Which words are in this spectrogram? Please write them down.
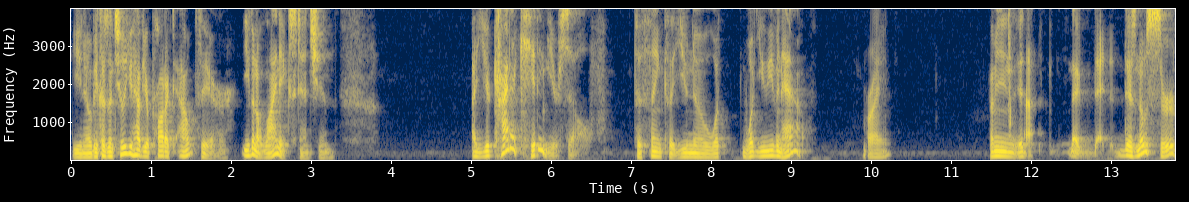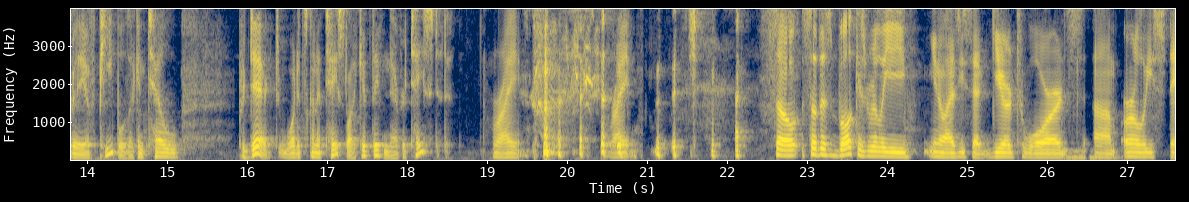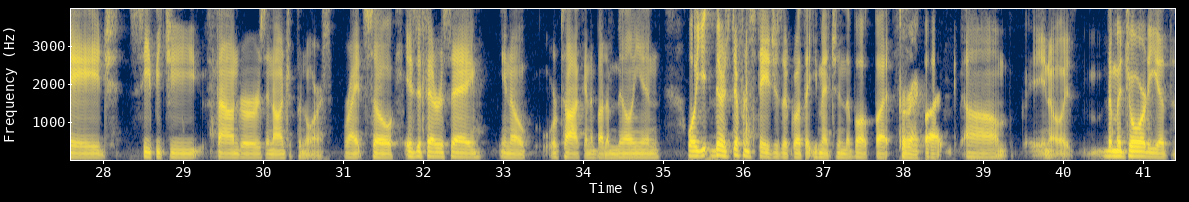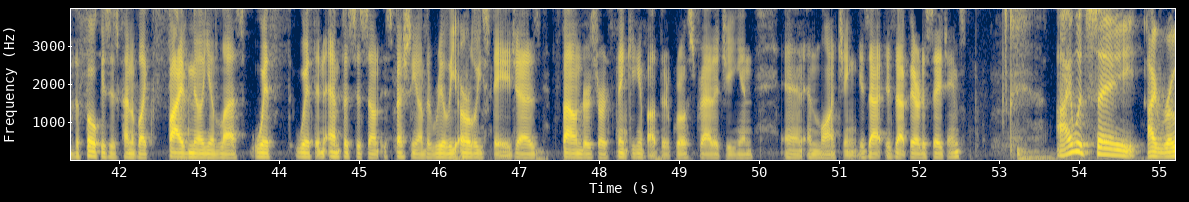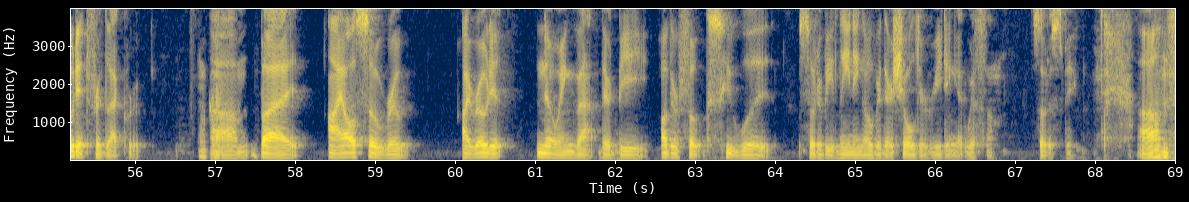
You know, because until you have your product out there, even a line extension, uh, you're kind of kidding yourself to think that you know what what you even have. Right. I mean, it, uh, there's no survey of people that can tell, predict what it's going to taste like if they've never tasted it. Right. right. So, so this book is really, you know, as you said, geared towards um, early stage CPG founders and entrepreneurs, right? So, is it fair to say, you know, we're talking about a million? Well, you, there's different stages of growth that you mentioned in the book, but correct. But um, you know, the majority of the focus is kind of like five million less, with with an emphasis on, especially on the really early stage, as founders are thinking about their growth strategy and and, and launching. Is that is that fair to say, James? I would say I wrote it for that group, okay. um, but I also wrote I wrote it knowing that there'd be other folks who would sort of be leaning over their shoulder reading it with them, so to speak. Um,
